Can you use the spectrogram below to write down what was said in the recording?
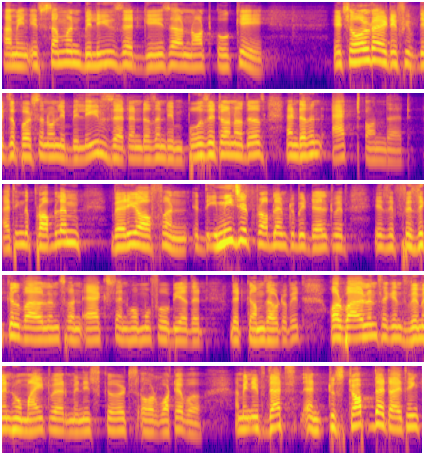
I mean, if someone believes that gays are not okay, it's all right if, if the person only believes that and doesn't impose it on others and doesn't act on that. I think the problem very often, the immediate problem to be dealt with is the physical violence on acts and homophobia that, that comes out of it, or violence against women who might wear miniskirts or whatever. I mean, if that's, and to stop that, I think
